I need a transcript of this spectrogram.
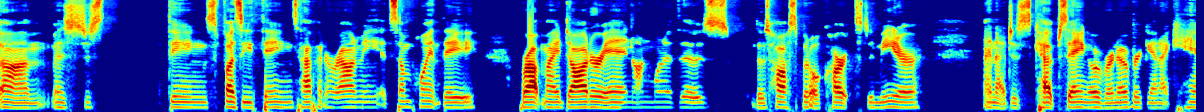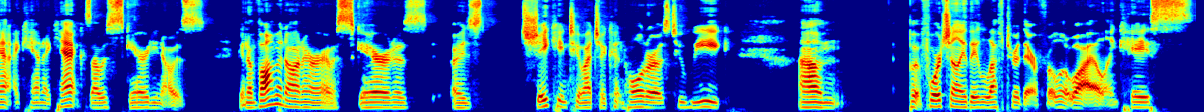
Um, as just things, fuzzy things happen around me. At some point, they brought my daughter in on one of those those hospital carts to meet her, and I just kept saying over and over again, "I can't, I can't, I can't," because I was scared. You know, I was gonna vomit on her. I was scared. I was, I was shaking too much. I couldn't hold her. I was too weak. Um, but fortunately, they left her there for a little while in case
